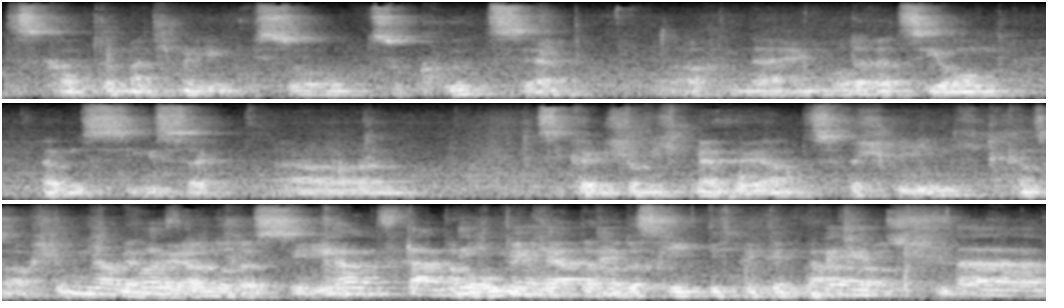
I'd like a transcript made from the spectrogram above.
Das kommt dann manchmal irgendwie so zu kurz. Ja. Auch in der Einmoderation haben Sie gesagt, äh, Sie können schon nicht mehr hören, das verstehe ich. Ich kann es auch schon nicht ja, mehr hören oder sehen. Aber umgekehrt man das Kind nicht mit dem ausspielen. Äh,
